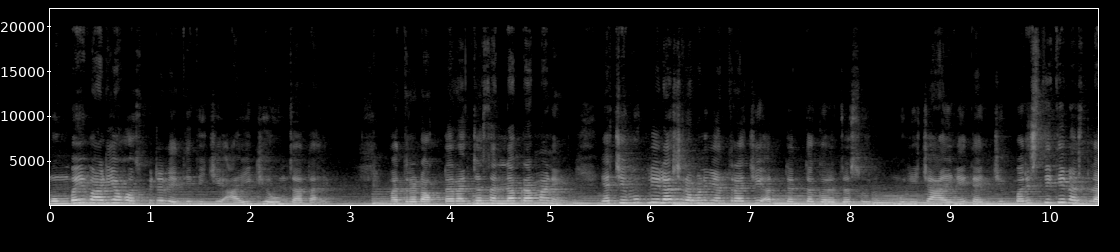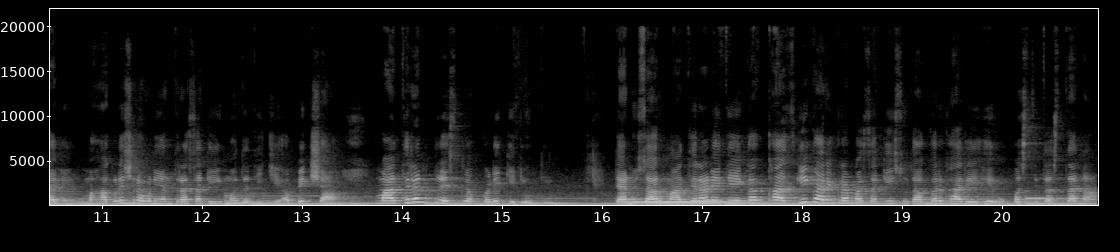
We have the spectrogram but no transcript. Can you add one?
मुंबई वाडिया हॉस्पिटल येथे तिची आई घेऊन जात आहे. मात्र डॉक्टरांच्या सल्ल्याप्रमाणे या चिमुकलीला श्रवण यंत्राची अत्यंत गरज असून मुलीच्या आईने त्यांची परिस्थिती नसल्याने महागडे श्रवण यंत्रासाठी मदतीची अपेक्षा माथेरान प्रेस क्लबकडे केली होती. त्यानुसार माथेरान येथे एका खाजगी कार्यक्रमासाठी सुधाकर घारे हे उपस्थित असताना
